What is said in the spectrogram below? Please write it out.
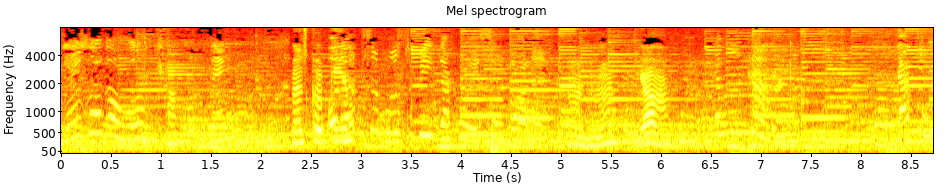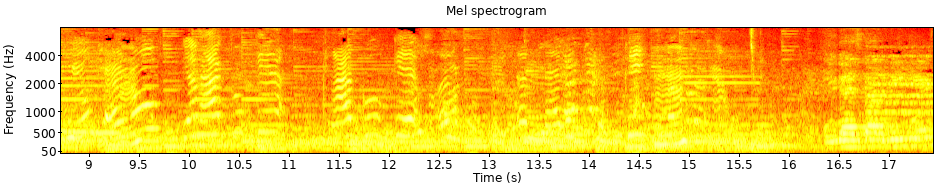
There's like a little chocolate thing. Miss Oh, that's supposed to be decoration on it. Mm-hmm. Yum. That's a real candle? Yeah. Can I go get, can I go get a, another cookie? Mm-hmm. You guys got to be here.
